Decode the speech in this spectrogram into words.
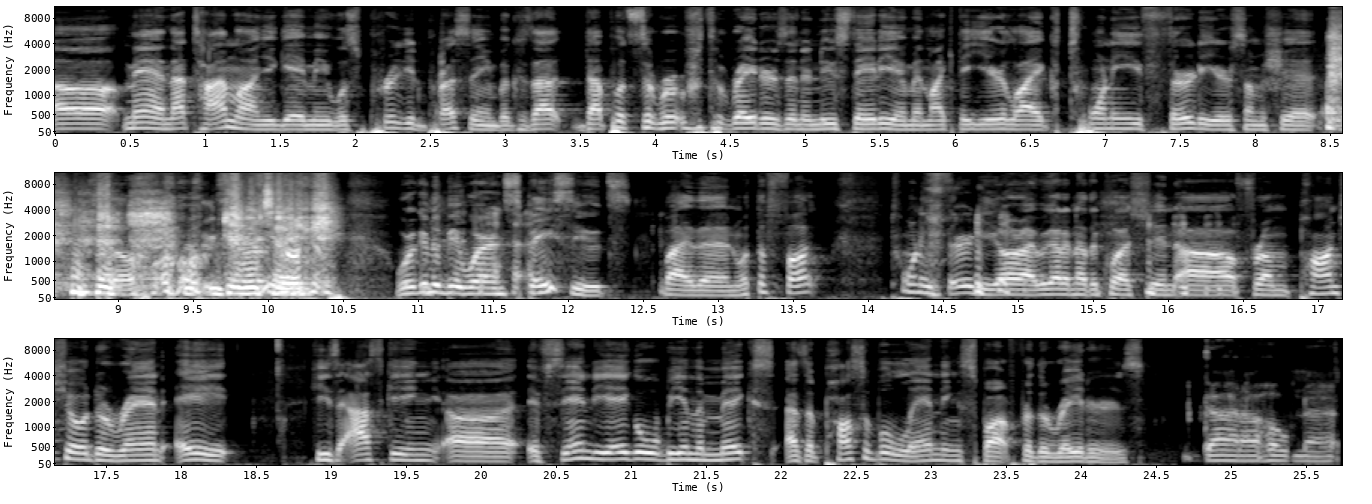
Uh, man, that timeline you gave me was pretty depressing because that, that puts the, the Raiders in a new stadium in like the year like 2030 or some shit. So, Give or take. we're going to be wearing spacesuits by then. What the fuck? 2030. All right, we got another question uh, from Poncho Duran 8. He's asking uh, if San Diego will be in the mix as a possible landing spot for the Raiders. God, I hope not.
